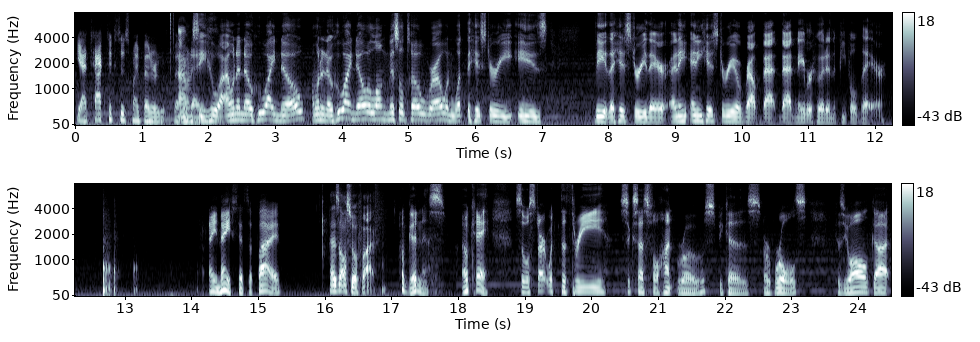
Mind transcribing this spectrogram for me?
yeah. tactics is my better. better I want to see who I, I want to know who I know. I want to know who I know along Mistletoe Row and what the history is, the the history there. Any any history about that that neighborhood and the people there. Hey, nice. That's a five. That's also a five. Oh goodness. Okay, so we'll start with the three successful hunt rows because or rolls because you all got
